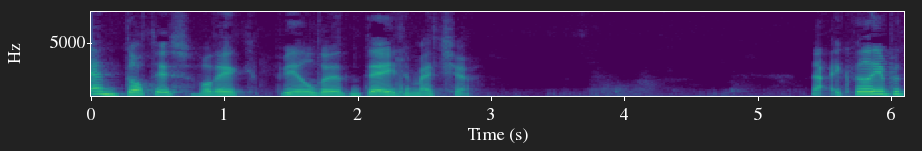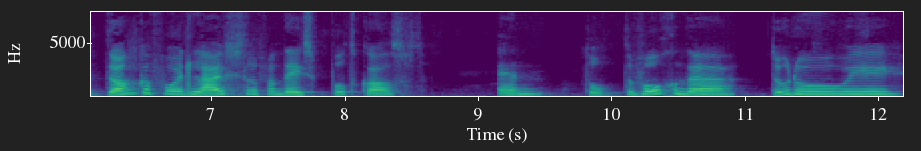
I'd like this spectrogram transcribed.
En dat is wat ik wilde delen met je. Nou, ik wil je bedanken voor het luisteren van deze podcast. En tot de volgende. Doei doei!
